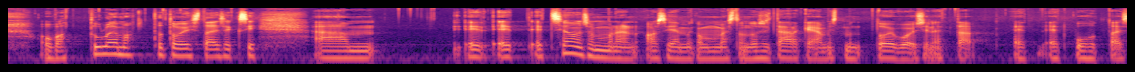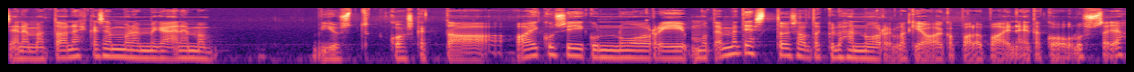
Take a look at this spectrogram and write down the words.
ovat tulematta toistaiseksi. Ähm, et, et, et se on semmoinen asia, mikä mun mielestä on tosi tärkeää, mistä mä toivoisin, että et, et puhuttaisiin enemmän. Tämä on ehkä semmoinen, mikä enemmän just koskettaa aikuisia kuin nuoria, mutta en mä tiedä, toisaalta kyllähän nuorillakin on aika paljon paineita koulussa ja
